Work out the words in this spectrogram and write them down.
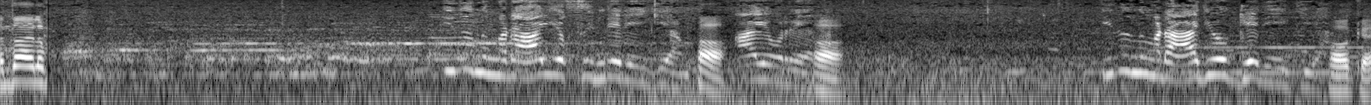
എന്തായാലും ഇത് നിങ്ങളുടെ ആയുസിന്റെ രേഖയാണ്. ഇത് നിങ്ങളുടെ ആരോഗ്യ രേഖയാണ്. ഓക്കെ.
